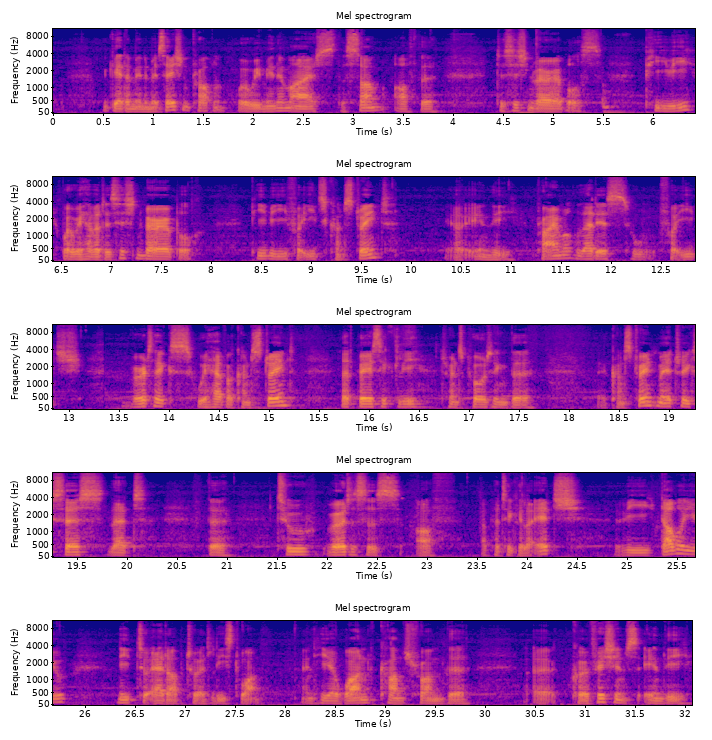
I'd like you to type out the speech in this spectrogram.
we get a minimization problem where we minimize the sum of the decision variables pv, where we have a decision variable pv for each constraint uh, in the primal, that is for each vertex we have a constraint that basically transposing the constraint matrix says that the two vertices of a particular edge, VW, need to add up to at least 1. And here 1 comes from the uh, coefficients in the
